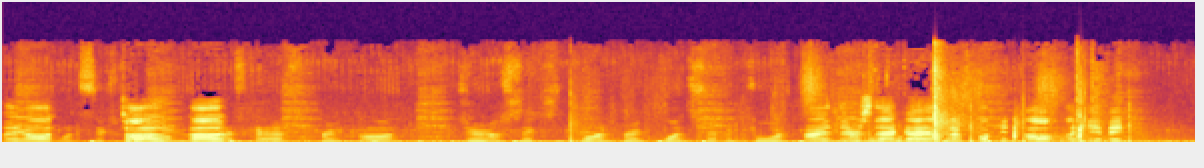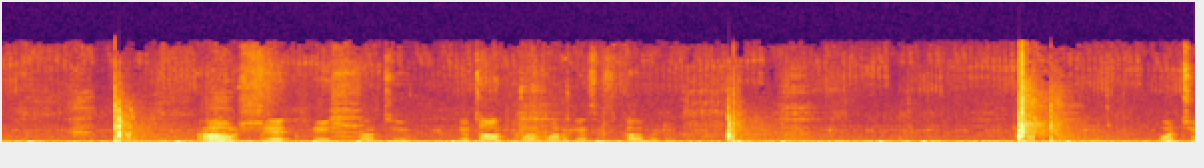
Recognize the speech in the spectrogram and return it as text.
hang on. One six Tahoe, one two, uh, last cast break on zero six one break one seven four. Alright, there's Thermal that guy. I'm gonna fucking oh I can't make it. Oh shit, is down too. Yo, Top, you might want to get some cover, dude. One two.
